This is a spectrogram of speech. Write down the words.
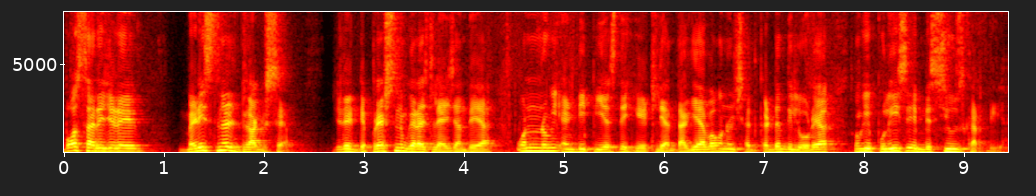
ਬਹੁਤ ਸਾਰੇ ਜਿਹੜੇ ਮੈਡੀਸਨਲ ਡਰੱਗਸ ਆ ਜਿਹੜੇ ਡਿਪਰੈਸ਼ਨ ਵਗੈਰਾ ਚ ਲੈ ਜਾਂਦੇ ਆ, ਉਹਨਾਂ ਨੂੰ ਵੀ ਐਨਡੀਪੀਐਸ ਦੇ ਹੇਠ ਲਿਆਂਦਾ ਗਿਆ ਵਾ, ਉਹਨਾਂ ਨੂੰ ਸ਼ਾਇਦ ਕੱਢਣ ਦੀ ਲੋੜ ਆ, ਕਿਉਂਕਿ ਪੁਲਿਸ ਇਹ ਮਿਸਯੂਜ਼ ਕਰਦੀ ਆ।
